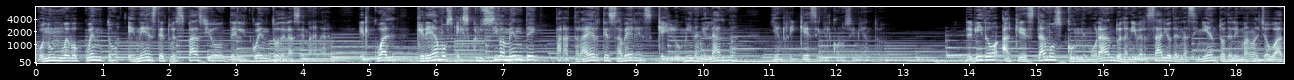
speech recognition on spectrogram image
con un nuevo cuento en este tu espacio del cuento de la semana, el cual creamos exclusivamente para traerte saberes que iluminan el alma y enriquecen el conocimiento. Debido a que estamos conmemorando el aniversario del nacimiento del imán al-Jawad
